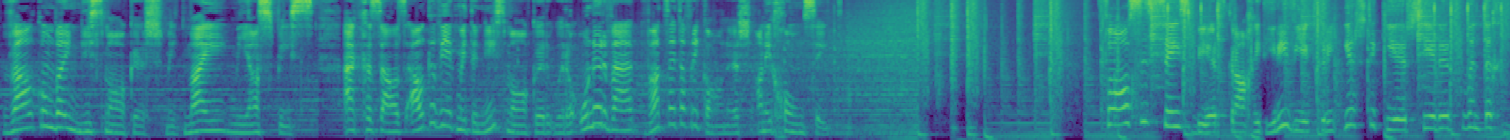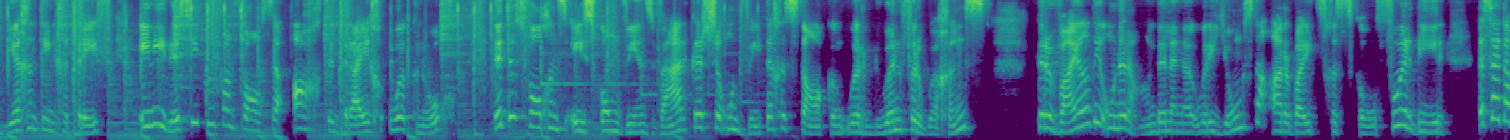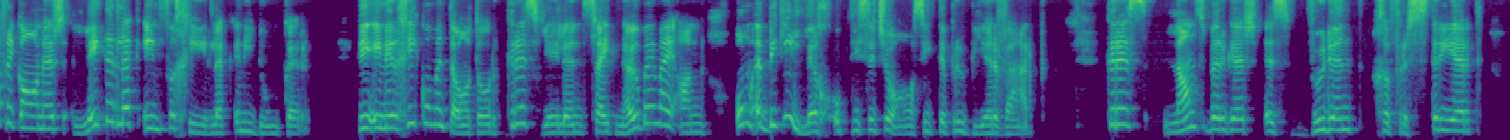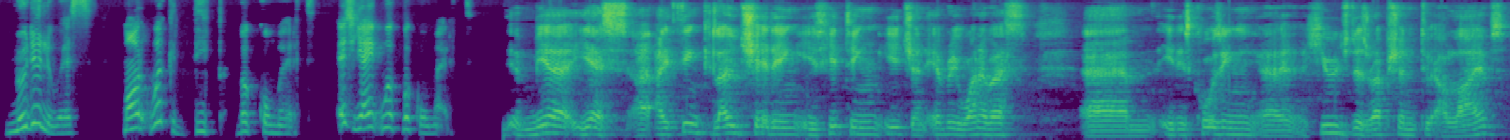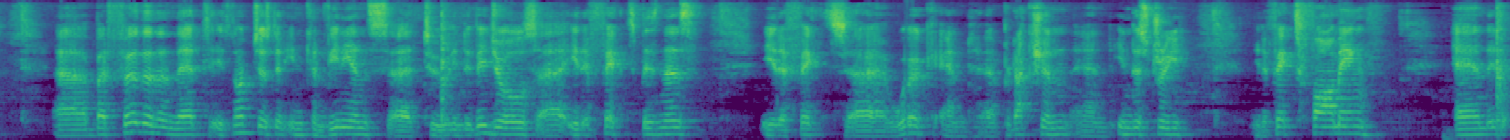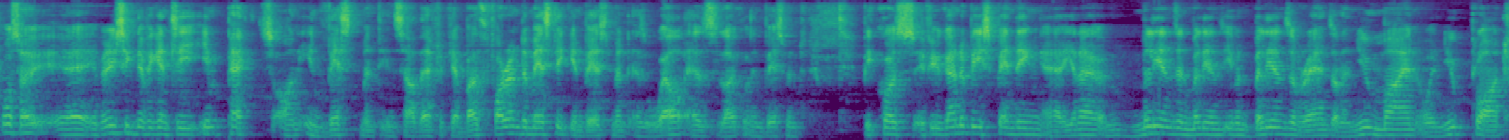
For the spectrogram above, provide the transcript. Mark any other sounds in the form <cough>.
Welkom by Nuusmakers met my Mia Spies. Ek gesels elke week met 'n nuusmaker oor 'n onderwerp wat Suid-Afrikaners aan die gons het. Fase 6 beerdkrag het hierdie week vir die eerste keer sedert 2019 getref en die risiko van fase 8 dreig ook nog. Dit is volgens Eskom weens werkers se onwettige staking oor loonverhogings. Terwyl die onderhandelinge oor die jongste arbeidsgeskil voortduur, is Suid-Afrikaners letterlik en figuurlik in die donker. Die energiekommentator Chris Jellen sluit nou by my aan om 'n bietjie lig op die situasie te probeer werp. Chris, landsburgers is woedend, gefrustreerd, moedeloos, maar ook diep bekommerd. Is jy ook bekommerd? Mia, yes, I, I, think load shedding is hitting each and every one of us. Um, it is causing a huge disruption to our lives. Uh, but further than that, it's not just an inconvenience uh, to individuals, uh, it affects business, it affects uh, work and uh, production and industry, it affects farming, and it also uh, very significantly impacts on investment in South Africa, both foreign domestic investment as well as local investment. Because if you're going to be spending, uh, you know, millions and millions, even billions of rands on a new mine or a new plant,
